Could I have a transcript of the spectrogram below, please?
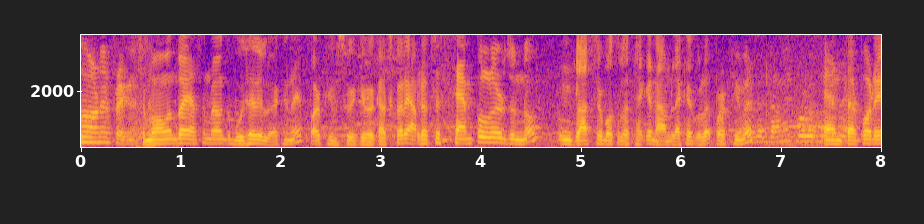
ধরনের ফ্র্যাগরেন্স আচ্ছা মোহাম্মদ ভাই হাসান ভাই আমাকে বুঝে দিল এখানে পারফিউম সুইট কীভাবে কাজ করে। এটা হচ্ছে স্যাম্পলের জন্য গ্লাসের বোতলে থাকে নাম লেখাগুলো পারফিউমের অ্যান্ড তারপরে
